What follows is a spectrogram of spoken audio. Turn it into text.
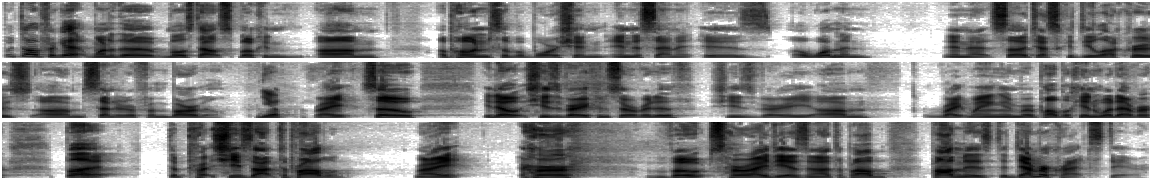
But don't forget, one of the most outspoken um, opponents of abortion in the Senate is a woman, and that's uh, Jessica De La Cruz, um, senator from Burrillville yep right? So, you know, she's very conservative. She's very um, right wing and Republican, whatever. But the pr- she's not the problem, right? Her votes, her ideas are not the problem. The problem is the Democrats there,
